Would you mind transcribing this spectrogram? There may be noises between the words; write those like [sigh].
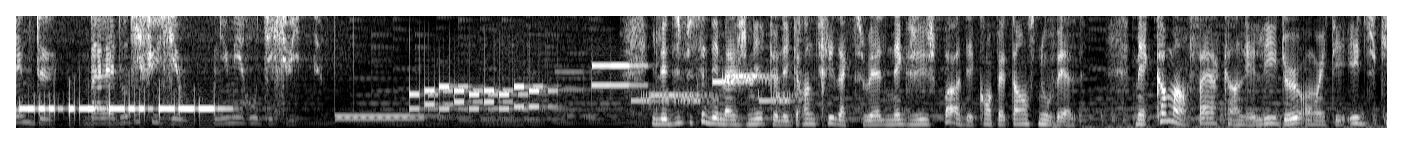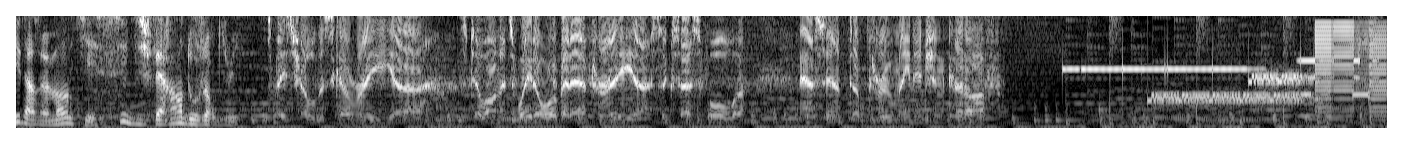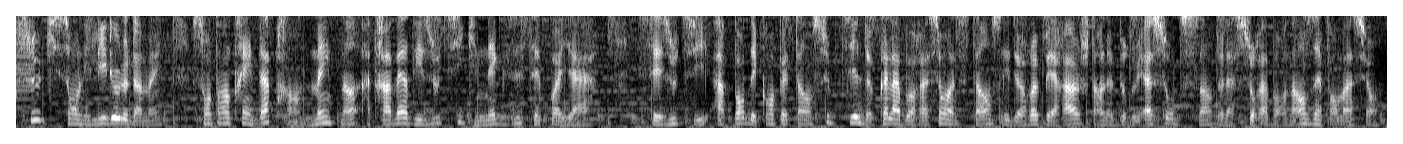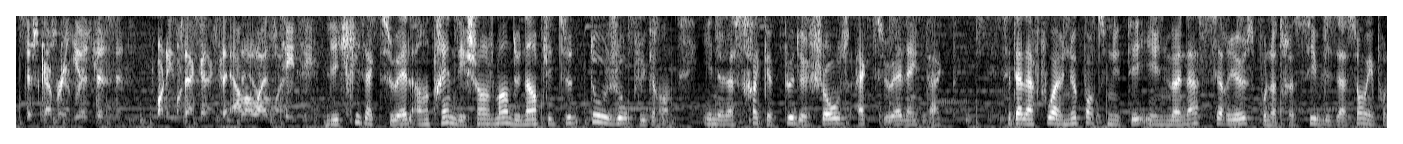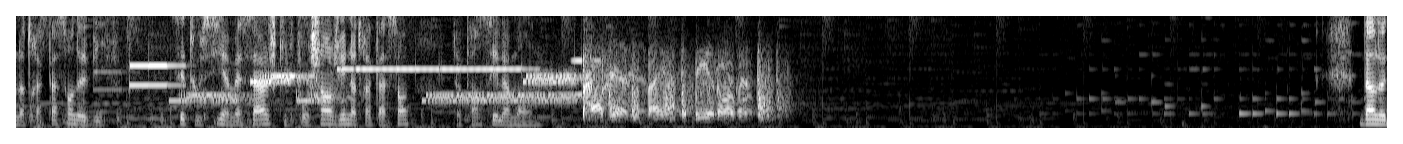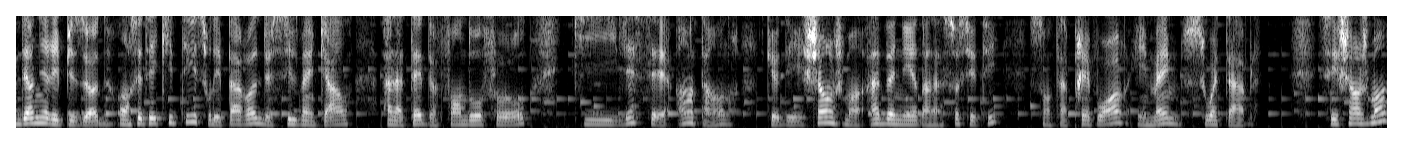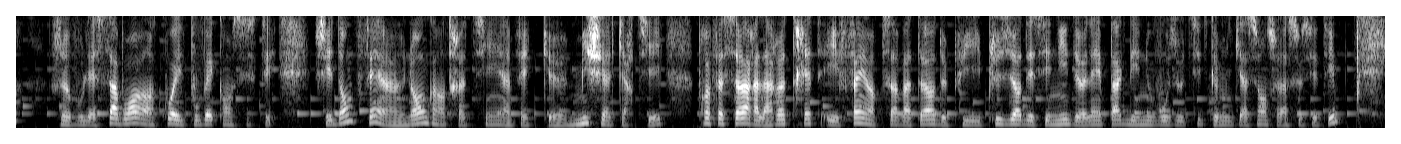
M2, balado diffusion, numéro 18. Il est difficile d'imaginer que les grandes crises actuelles n'exigent pas des compétences nouvelles. Mais comment faire quand les leaders ont été éduqués dans un monde qui est si différent d'aujourd'hui? Ceux qui sont les leaders de demain sont en train d'apprendre maintenant à travers des outils qui n'existaient pas hier. Ces outils apportent des compétences subtiles de collaboration à distance et de repérage dans le bruit assourdissant de la surabondance d'informations. Discovery Houston, 20 seconds to LOST. Les crises actuelles entraînent des changements d'une amplitude toujours plus grande. Il ne laissera que peu de choses actuelles intactes. C'est à la fois une opportunité et une menace sérieuse pour notre civilisation et pour notre façon de vivre. C'est aussi un message qu'il faut changer notre façon de penser le monde. Dans le dernier épisode, on s'était quitté sur les paroles de Sylvain Carl à la tête de Fondle Floral qui laissait entendre que des changements à venir dans la société sont à prévoir et même souhaitables. Ces changements, je voulais savoir en quoi ils pouvaient consister. J'ai donc fait un long entretien avec euh, Michel Cartier, professeur à la retraite et fin observateur depuis plusieurs décennies de l'impact des nouveaux outils de communication sur la société.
